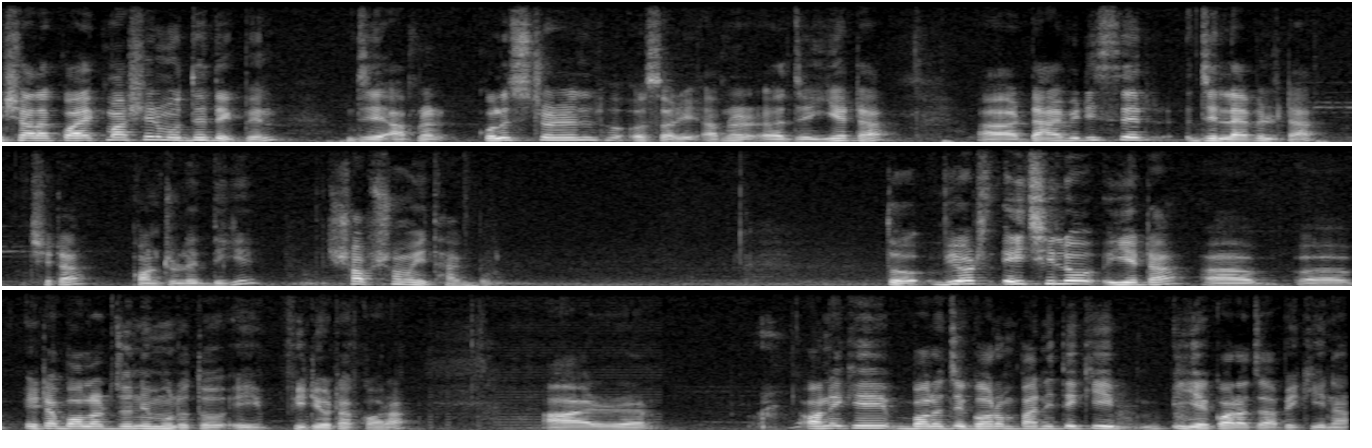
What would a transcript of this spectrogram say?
ইনশাআল্লাহ কয়েক মাসের মধ্যে দেখবেন যে আপনার কোলেস্টেরল সরি আপনার যে ইয়েটা ডায়াবেটিসের যে লেভেলটা সেটা কন্ট্রোলের দিকে সবসময়ই থাকবে। তো ভিউয়ার্স এই ছিল ইয়েটা এটা বলার জন্য মূলত এই ভিডিওটা করা। আর অনেকে বলে যে গরম পানিতে কি ইয়ে করা যাবে কি না?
